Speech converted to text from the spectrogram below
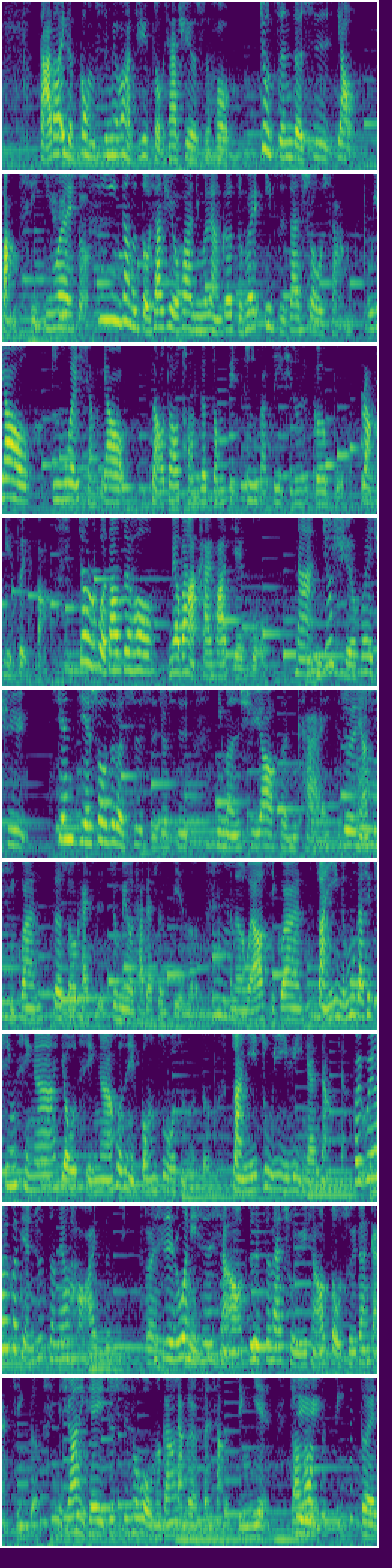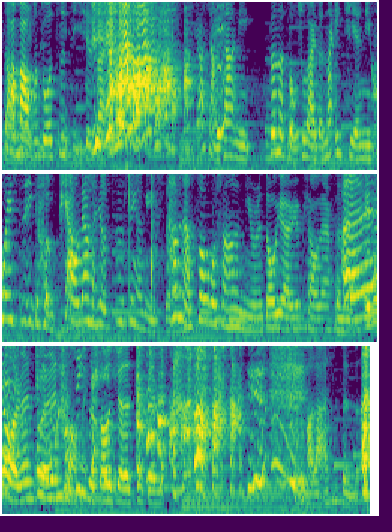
达到一个共识，没有办法继续走下去的时候，就真的是要放弃，因为硬硬这样子走下去的话，你们两个只会一直在受伤。不要因为想要找到同一个终点，硬把自己其中一个胳膊让给对方。就如果到最后没有办法开花结果，那你就学会去。先接受这个事实，就是你们需要分开，就是你要去习惯，这个时候开始就没有他在身边了。嗯，可能我要习惯转移你的目标去亲情啊、友情啊，或者你工作什么的，转移注意力，应该是这样讲。回归到一个点，就是真的要好爱自己。对，就是如果你是想要，就是正在处于想要走出一段感情的，也希望你可以就是透过我们刚刚两个人分享的经验，找到自己。对，他把我们多自己现在。你要想象你真的走出来的那一天，你会是一个很漂亮、很有自信的女生。他们讲受过伤的女人都越来越漂亮，真的。哎、欸欸，这个我认，欸、我认同。看镜子的时候觉得自己真的。好啦，是真的。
